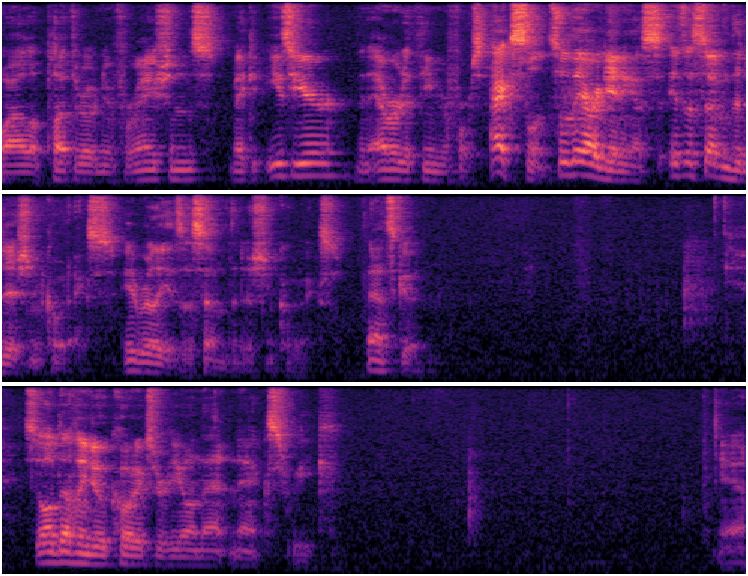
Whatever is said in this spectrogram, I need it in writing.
While a plethora of new formations make it easier than ever to theme your force. Excellent. So they are getting us. It's a seventh edition codex. It really is a seventh edition codex. That's good. So I'll definitely do a codex review on that next week. Yeah.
